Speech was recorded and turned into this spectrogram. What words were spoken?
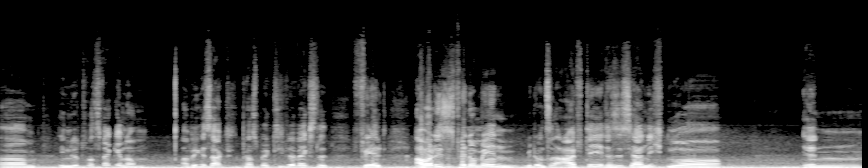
ähm, ihnen wird was weggenommen. Aber wie gesagt, Perspektivewechsel fehlt. Aber dieses Phänomen mit unserer AfD, das ist ja nicht nur in,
